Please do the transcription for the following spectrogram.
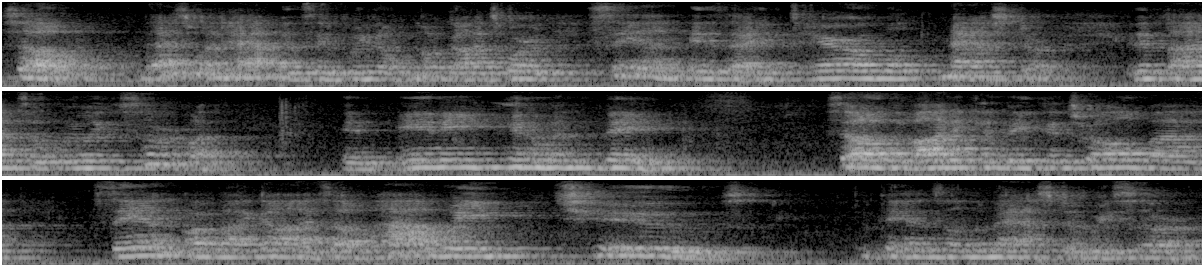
So that's what happens if we don't know God's word. Sin is a terrible master, it finds a willing servant in any human being. So the body can be controlled by sin or by God. So how we choose depends on the master we serve.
